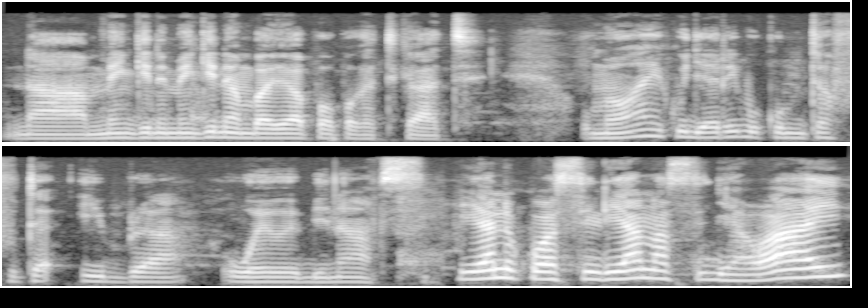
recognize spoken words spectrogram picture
na mengine mengine ambayo yapo hapo katikati. Umewahi kujaribu kumtafuta Ibra wewe binafsi? Yaani kuwasiliana sijawahi,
